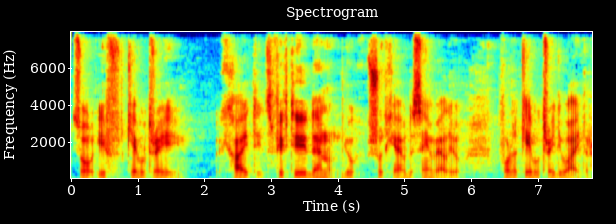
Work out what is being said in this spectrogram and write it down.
So if cable tray height is 50 then you should have the same value for the cable tray divider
